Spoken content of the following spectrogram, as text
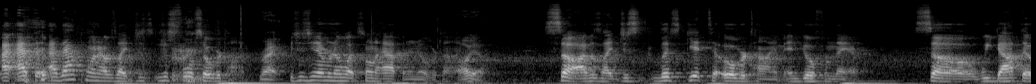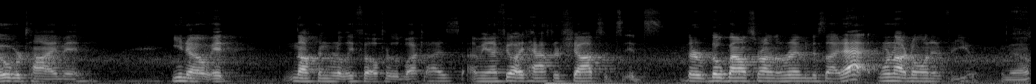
I, at the, at that point, I was like, just just force overtime. right. It's just you never know what's going to happen in overtime. Oh yeah. So I was like, just let's get to overtime and go from there. So we got to overtime, and you know, it nothing really fell for the Buckeyes. I mean, I feel like half their shots, it's it's they're, they'll bounce around the rim and decide, ah, we're not going in for you. Yeah.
